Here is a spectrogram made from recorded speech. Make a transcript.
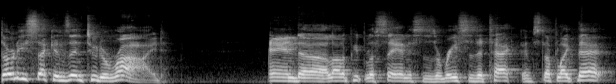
30 seconds into the ride. And uh, a lot of people are saying this is a racist attack and stuff like that.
